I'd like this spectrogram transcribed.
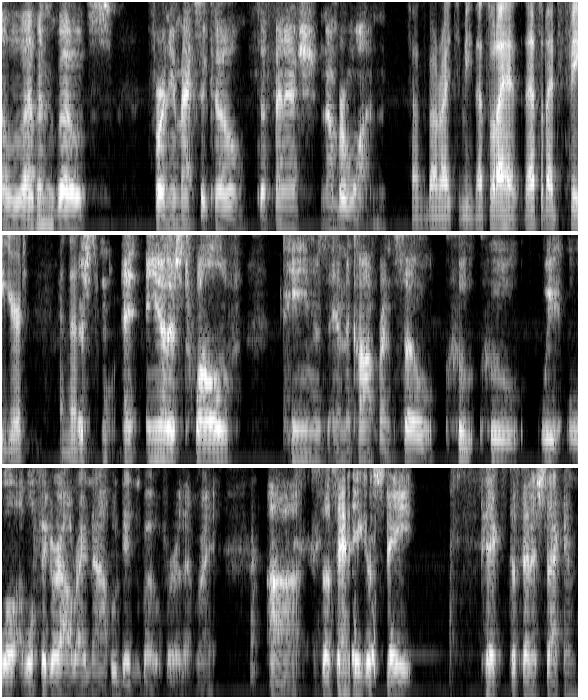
11 votes for New Mexico to finish number one. Sounds about right to me. That's what I had. That's what I'd figured. And then, there's, and, you know, there's 12 teams in the conference. So who who we will we'll figure out right now who didn't vote for them, right? Uh, so San Diego State picked to finish second.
